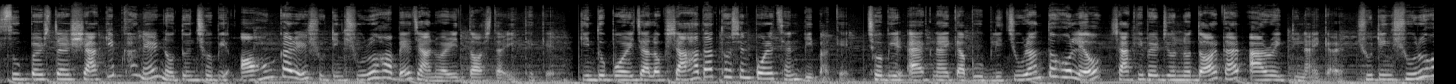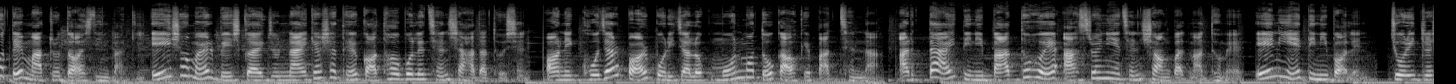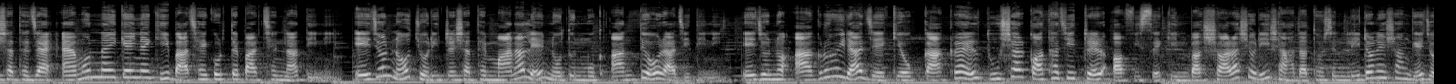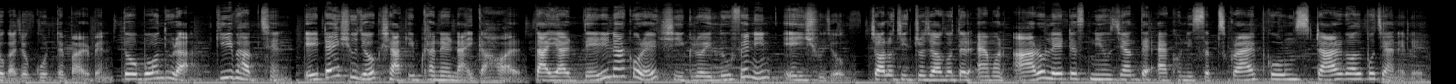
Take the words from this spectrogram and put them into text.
Superstar Shakib খানের নতুন ছবি অহংকারের শুটিং শুরু হবে জানুয়ারির দশ তারিখ থেকে। কিন্তু পরিচালক শাহাদাত হোসেন পড়েছেন বিপাকে। ছবির এক নায়িকা বুবলি চূড়ান্ত হলেও শাকিবের জন্য দরকার আরও একটি নায়িকার। শুটিং শুরু হতে মাত্র দশ দিন বাকি। এই সময়ের বেশ কয়েকজন নায়িকার সাথে কথাও বলেছেন শাহাদাত হোসেন। অনেক খোঁজার পর পরিচালক মন মতো কাউকে পাচ্ছেন না। আর তাই তিনি বাধ্য হয়ে আশ্রয় নিয়েছেন সংবাদ মাধ্যমের। এ নিয়ে তিনি বলেন চরিত্রের সাথে যায় এমন নায়িকাই নাকি বাছাই করতে পারছেন না তিনি। এই জন্য চরিত্রের সাথে মানালে নতুন মুখ আনতেও রাজি তিনি। এই জন্য আগ্রহীরা যে কেউ কাকরাইল তুষার কথাচিত্রের অফিসে কিংবা সরাসরি শাহাদাত হোসেন লিটনের সঙ্গে যোগাযোগ করতে পারবেন। তো বন্ধুরা, কি ভাবছেন? এটাই সুযোগ শাকিব খানের নায়িকা হওয়ার। তাই আর দেরি না করে শীঘ্রই লুফে নিন এই সুযোগ। চলচ্চিত্র জগতের এমন আরও লেটেস্ট নিউজ জানতে এখনই সাবস্ক্রাইব করুন স্টার গল্প চ্যানেলে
